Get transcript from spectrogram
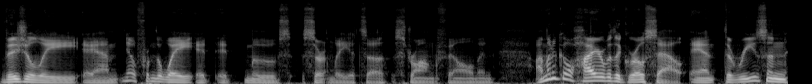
visually and you know from the way it, it moves, certainly it's a strong film. And I'm going to go higher with a gross out. And the reason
